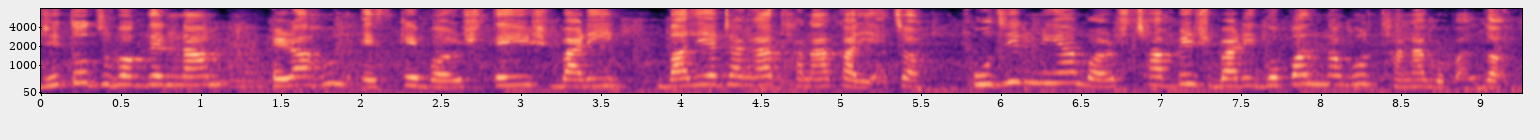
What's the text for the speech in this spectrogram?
ধৃত যুবকদের নাম রাহুল এসকে বয়স তেইশ, বাড়ি বালিয়াটাঙ্গা, থানা কালিয়াচক। উজির মিয়া, বয়স ছাব্বিশ, বাড়ি গোপালনগর, থানা গোপালগঞ্জ।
